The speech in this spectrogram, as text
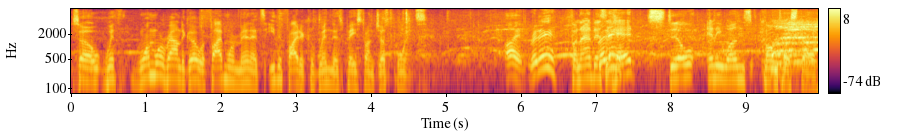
So with one more round to go, with five more minutes, either fighter could win this based on just points. All right, ready? Fernandes Ready? ahead, still anyone's contest though.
